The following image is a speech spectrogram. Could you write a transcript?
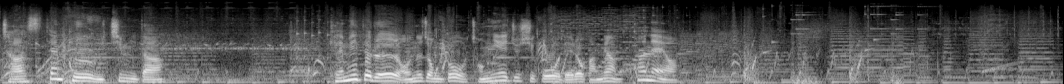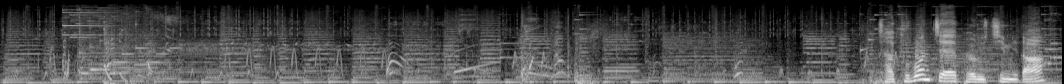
자, 스탬프 위치입니다. 개미들을 어느 정도 정리해 주시고 내려가면 편해요. 자, 두 번째 별 위치입니다.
